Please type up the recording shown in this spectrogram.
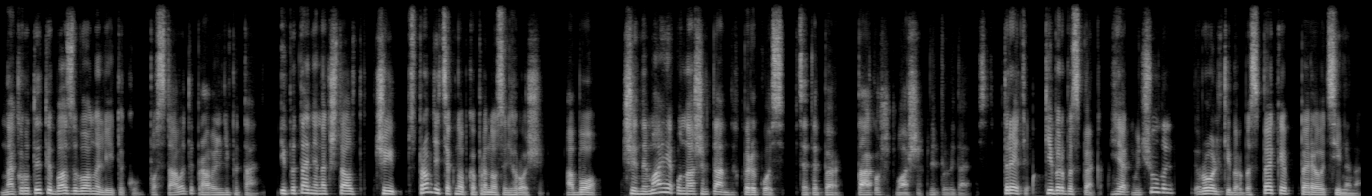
накрутити базову аналітику, поставити правильні питання. І питання на кшталт, чи справді ця кнопка приносить гроші, або чи немає у наших даних перекосів, це тепер також ваша відповідальність. Третє кібербезпека. Як ми чули, роль кібербезпеки переоцінена,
